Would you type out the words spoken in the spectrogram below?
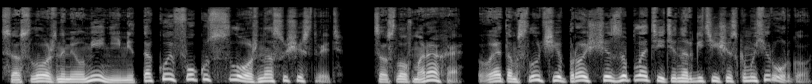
Со сложными умениями такой фокус сложно осуществить. Со слов Мараха, в этом случае проще заплатить энергетическому хирургу.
